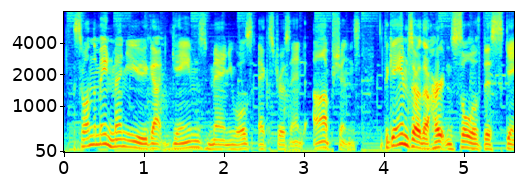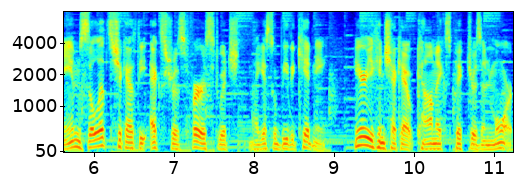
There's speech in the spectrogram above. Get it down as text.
So on the main menu you got games, manuals, extras, and options. The games are the heart and soul of this game, so let's check out the extras first, which I guess will be the kidney. Here you can check out comics, pictures, and more.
